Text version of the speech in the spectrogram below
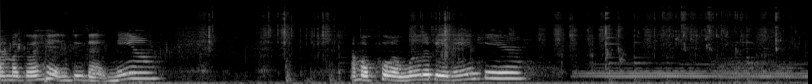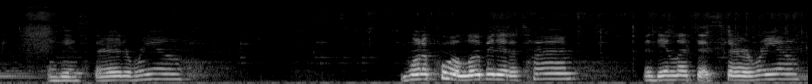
I'm going to go ahead and do that now. I'm going to pour a little bit in here. And then stir it around. You want to pour a little bit at a time. And then let that stir around.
